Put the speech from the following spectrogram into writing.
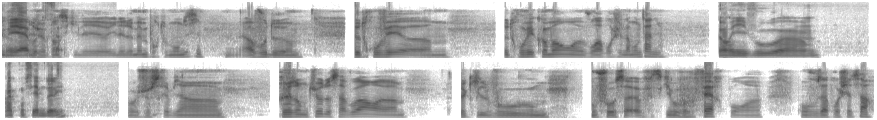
Mais à Et je pense qu'il est, il est de même pour tout le monde ici. À vous de, de trouver, de trouver comment vous rapprocher de la montagne. Auriez-vous euh, un conseil à me donner? Je serais bien présomptueux de savoir euh, ce qu'il vous, vous faut, ce qu'il vous faut faire pour, euh, pour vous approcher de ça.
